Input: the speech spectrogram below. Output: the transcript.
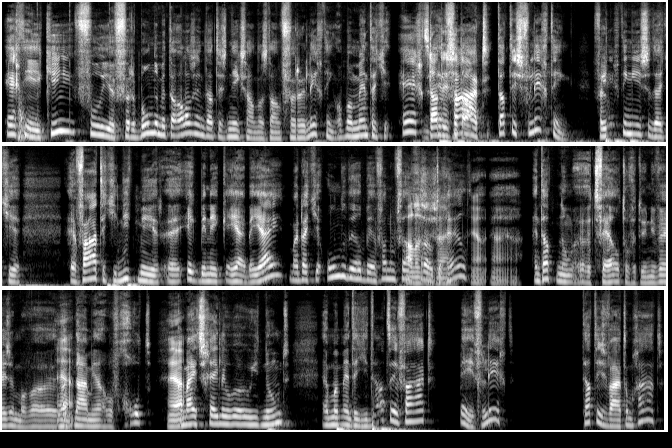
echt in je key voel je verbonden met alles en dat is niks anders dan verlichting. Op het moment dat je echt Dat is ervaart, dat is verlichting. Verlichting is dat je ervaart dat je niet meer eh, ik ben ik en jij ben jij, maar dat je onderdeel bent van een veel alles groter geheel. Ja, ja, ja. En dat noemen we het veld of het universum of wat naam je of God. Aan mij het schelen hoe, hoe je het noemt. En op het moment dat je dat ervaart, ben je verlicht. Dat is waar het om gaat.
